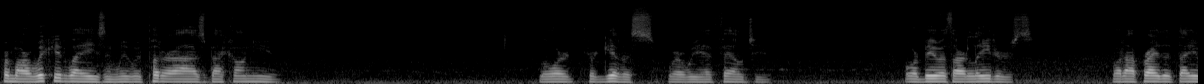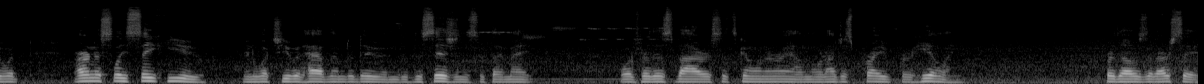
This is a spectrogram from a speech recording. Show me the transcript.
from our wicked ways and we would put our eyes back on you. Lord, forgive us where we have failed you. Lord, be with our leaders. Lord, I pray that they would earnestly seek you in what you would have them to do and the decisions that they make. Lord, for this virus that's going around, Lord, I just pray for healing for those that are sick.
